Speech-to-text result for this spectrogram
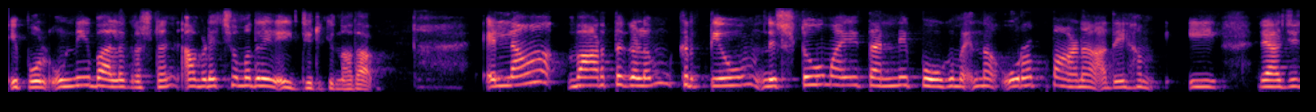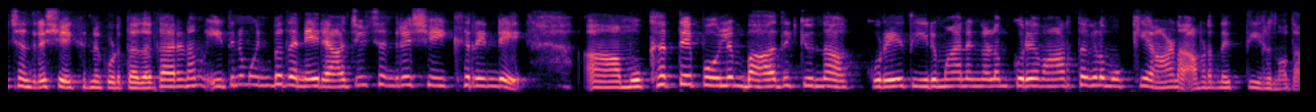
ഇപ്പോൾ ഉണ്ണി ബാലകൃഷ്ണൻ അവിടെ ചുമതലയേറ്റിരിക്കുന്നത്. എല്ലാ വാർത്തകളും കൃത്യവും നിഷ്ഠവുമായി തന്നെ പോകുമെന്ന ഉറപ്പാണ് അദ്ദേഹം ഈ രാജീവ് ചന്ദ്രശേഖറിന് കൊടുത്തത്. കാരണം ഇതിനു മുൻപ് തന്നെ രാജീവ് ചന്ദ്രശേഖറിന്റെ മുഖത്തെ പോലും ബാധിക്കുന്ന കുറെ തീരുമാനങ്ങളും കുറെ വാർത്തകളും ഒക്കെയാണ് അവിടെ നിന്ന് എത്തിയിരുന്നത്.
